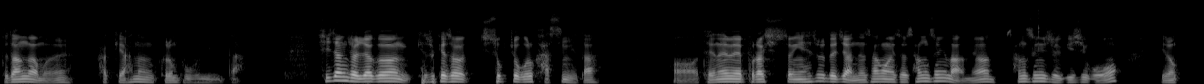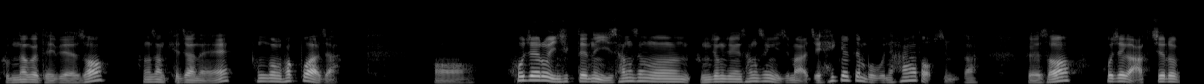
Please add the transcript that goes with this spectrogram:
부담감을 갖게 하는 그런 부분입니다. 시장 전략은 계속해서 지속적으로 같습니다. 어 대내외 불확실성이 해소되지 않는 상황에서 상승이 나오면 상승을 즐기시고 이런 급락을 대비해서 항상 계좌 내에 현금을 확보하자. 어 호재로 인식되는 이 상승은 긍정적인 상승이지만 아직 해결된 부분이 하나도 없습니다. 그래서 호재가 악재로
